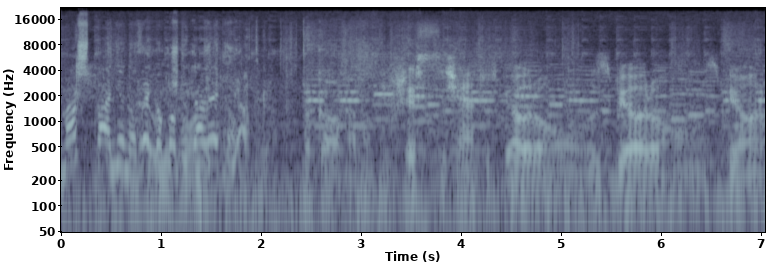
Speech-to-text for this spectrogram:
Masz, panie, nowego Pełny żołądek poddanego. jadka. To kocham. Wszyscy się tu zbiorą, zbiorą, zbiorą.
